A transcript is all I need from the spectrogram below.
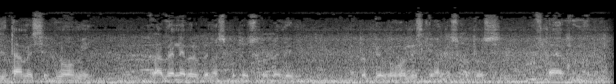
ζητάμε συγγνώμη, αλλά δεν έπρεπε να σκοτώσει το παιδί μου. Να το πυροβολήσει και να το σκοτώσει. Αυτά έχω να πω.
